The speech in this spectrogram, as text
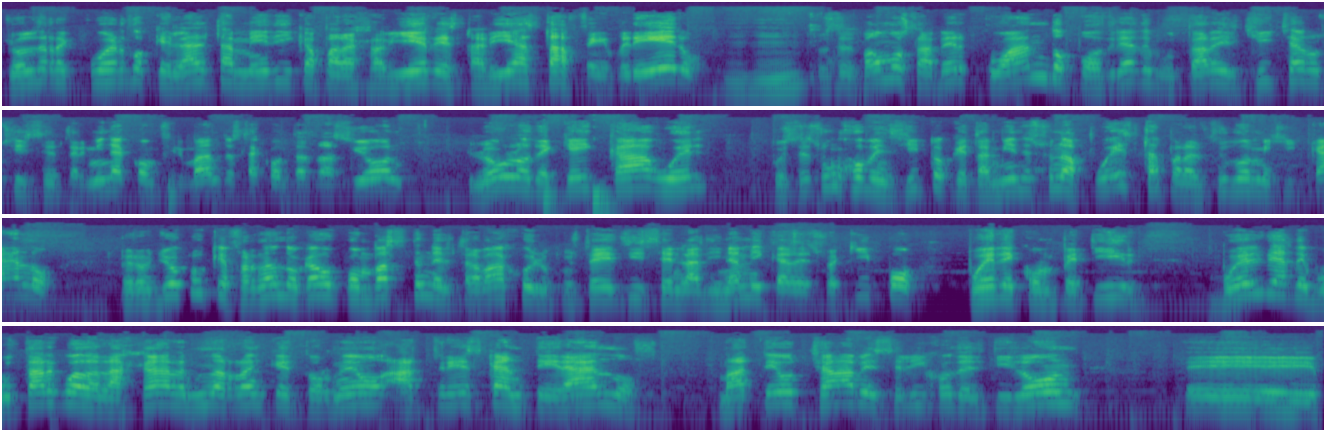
Yo le recuerdo que la alta médica para Javier estaría hasta febrero. Entonces vamos a ver cuándo podría debutar el Chicharo si se termina confirmando esta contratación. Y luego lo de Kate Cowell, pues es un jovencito que también es una apuesta para el fútbol mexicano. Pero yo creo que Fernando Gago, con base en el trabajo y lo que ustedes dicen, la dinámica de su equipo, puede competir. Vuelve a debutar Guadalajara en un arranque de torneo a tres canteranos. Mateo Chávez, el hijo del Tilón, eh,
